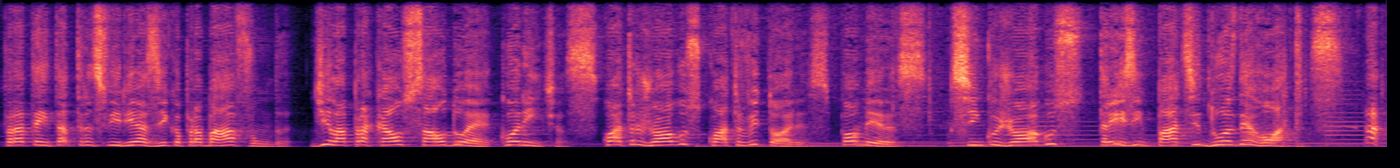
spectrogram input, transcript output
para tentar transferir a zica para Barra Funda. De lá para cá o saldo é Corinthians, quatro jogos, quatro vitórias. Palmeiras, cinco jogos, três empates e duas derrotas.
